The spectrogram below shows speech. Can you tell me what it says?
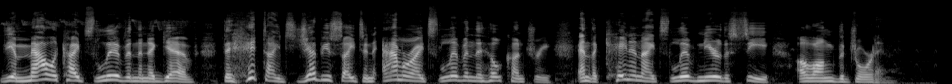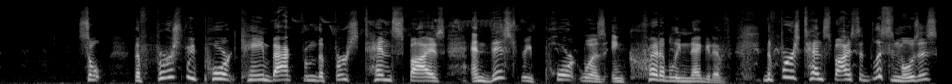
The Amalekites live in the Negev. The Hittites, Jebusites, and Amorites live in the hill country. And the Canaanites live near the sea along the Jordan. So the first report came back from the first 10 spies, and this report was incredibly negative. The first 10 spies said, Listen, Moses,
